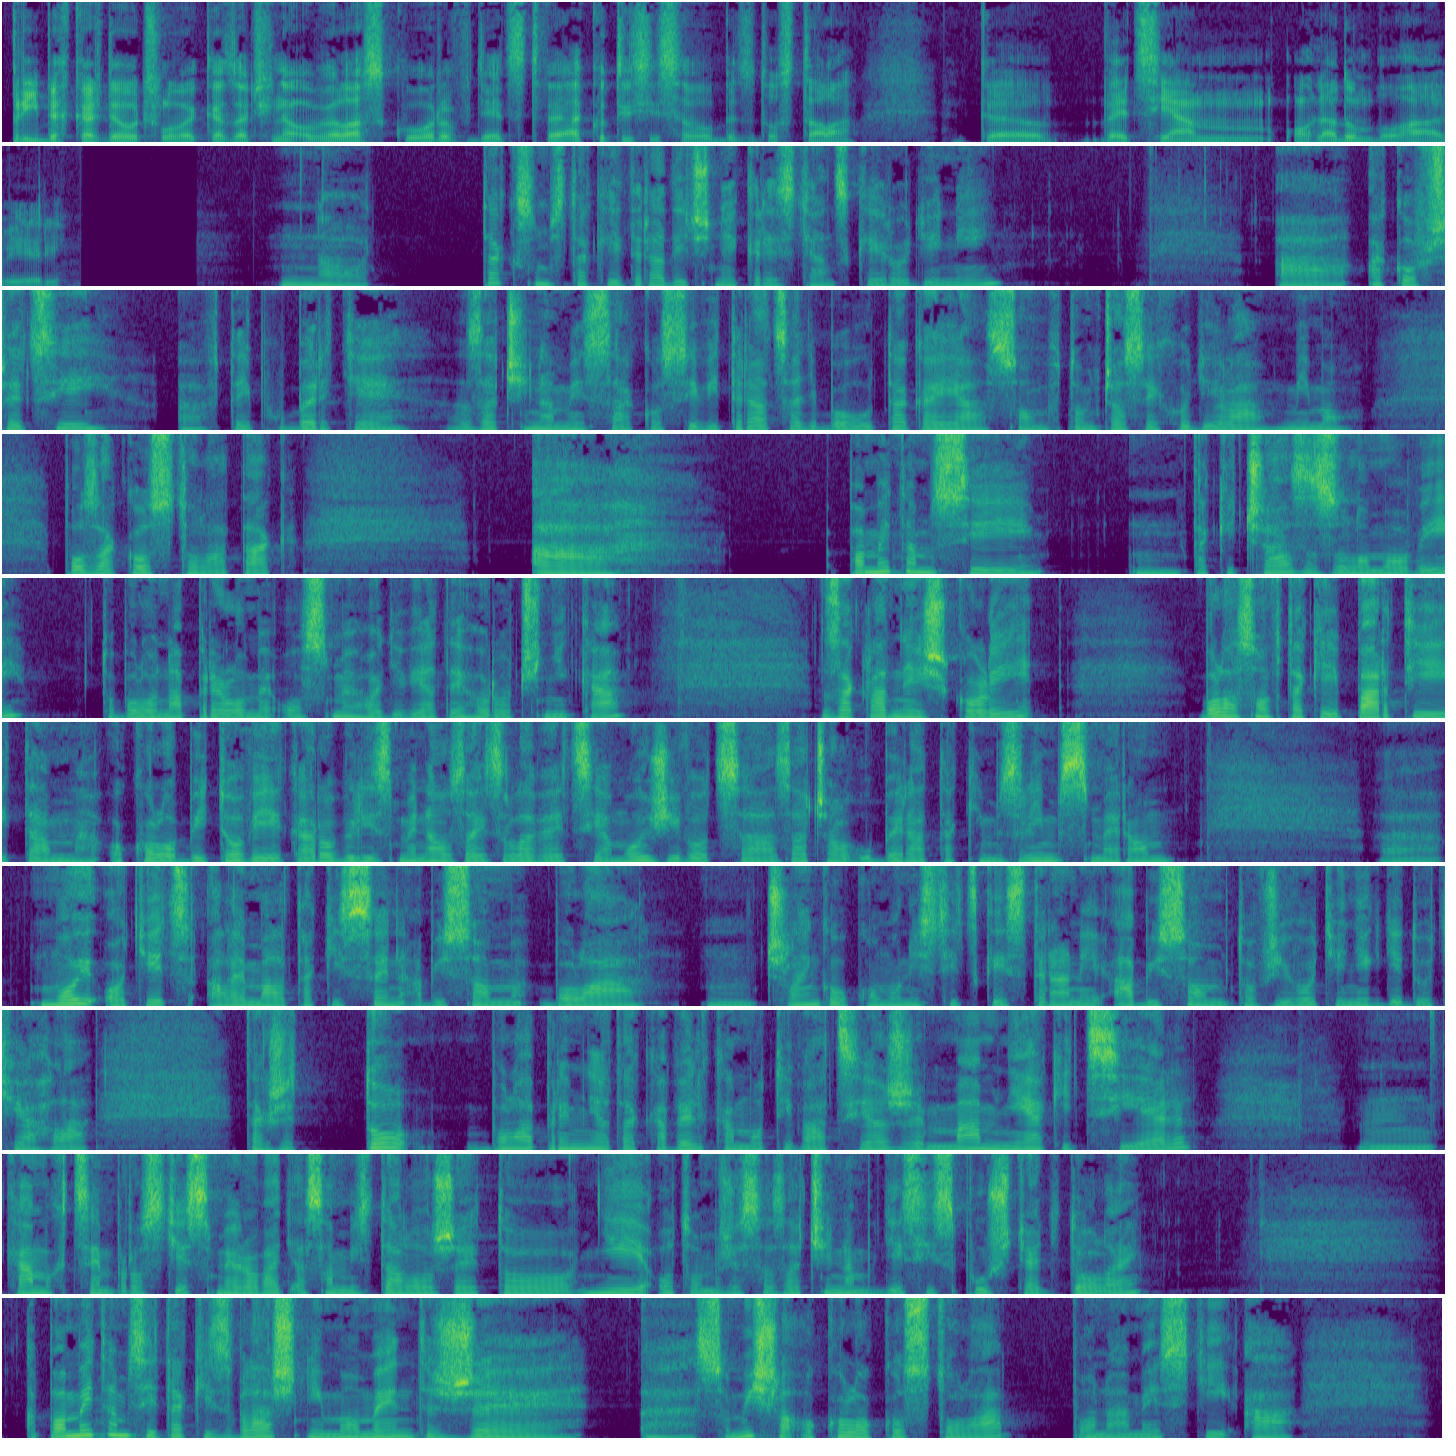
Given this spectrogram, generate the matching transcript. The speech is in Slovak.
príbeh každého človeka začína oveľa skôr v detstve. Ako ty si sa vôbec dostala k veciam ohľadom Boha a viery? No, tak som z takej tradičnej kresťanskej rodiny a ako všetci e, v tej puberte začíname sa ako si vytrácať Bohu, tak aj ja som v tom čase chodila mimo poza kostola tak. A pamätám si mm, taký čas zlomový, to bolo na prelome 8. a 9. ročníka základnej školy. Bola som v takej partii tam okolo bytoviek a robili sme naozaj zlé veci a môj život sa začal uberať takým zlým smerom. Môj otec ale mal taký sen, aby som bola mm, členkou komunistickej strany, aby som to v živote niekde dotiahla. Takže to bola pre mňa taká veľká motivácia, že mám nejaký cieľ, mm, kam chcem proste smerovať a sa mi zdalo, že to nie je o tom, že sa začínam kde si spúšťať dole. A pamätám si taký zvláštny moment, že eh, som išla okolo kostola po námestí a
